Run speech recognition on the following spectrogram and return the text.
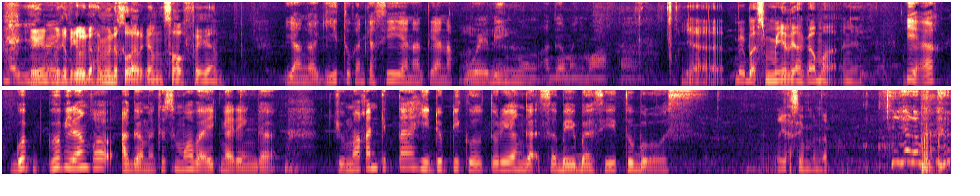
nggak gitu Ya kan ketika udah hamil udah kelar kan solve kan. ya nggak gitu kan kasihan nanti anak gue bingung agamanya mau apa Ya bebas memilih agamanya. Iya, gue gue bilang kok agama itu semua baik nggak ada yang enggak. Cuma kan kita hidup di kultur yang nggak sebebas itu bos. Iya sih benar. Iya lah bener.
